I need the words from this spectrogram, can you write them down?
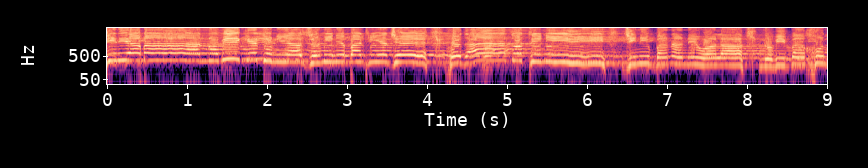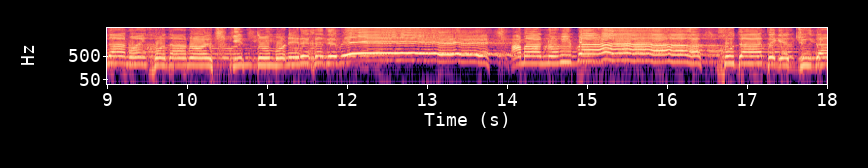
যিনি আমার নবীকে দুনিয়া জমিনে পাঠিয়েছে। খোদা তো তিনি, যিনি বানানেওয়ালা। নবী বা খোদা নয় খোদা নয়, কিন্তু মনে রেখে দেবে, আমার নবী বা খোদা থেকে জুদা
